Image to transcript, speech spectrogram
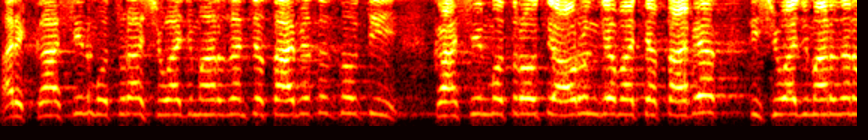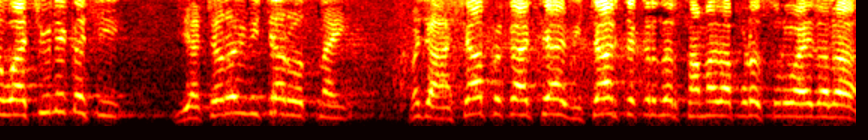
अरे काशीन मथुरा शिवाजी महाराजांच्या ताब्यातच नव्हती. काशीन मथुरा होती औरंगजेबाच्या ताब्यात. ती शिवाजी महाराजांना वाचवली कशी? याच्यावरही विचार होत नाही. म्हणजे अशा प्रकारच्या विचारचक्र जर समाजापुढे सुरू व्हायला झालं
